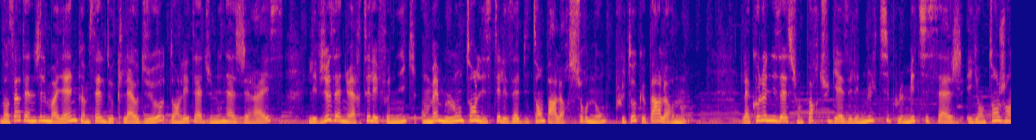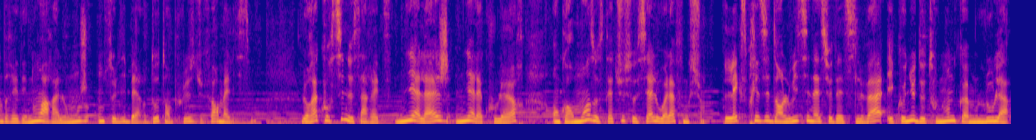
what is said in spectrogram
Dans certaines villes moyennes, comme celle de Claudio, dans l'état du Minas Gerais, les vieux annuaires téléphoniques ont même longtemps listé les habitants par leur surnom plutôt que par leur nom. La colonisation portugaise et les multiples métissages ayant engendré des noms à rallonge, on se libère d'autant plus du formalisme le raccourci ne s'arrête ni à l'âge ni à la couleur, encore moins au statut social ou à la fonction. L'ex-président Luis Inácio da Silva est connu de tout le monde comme Lula,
